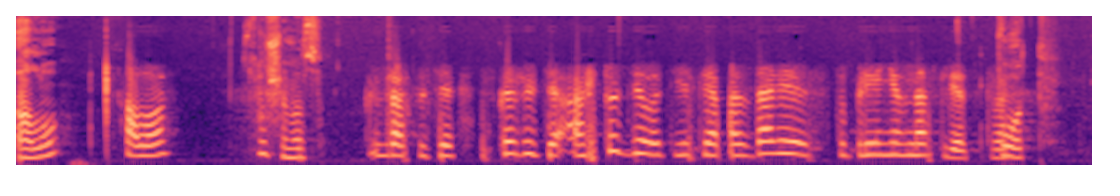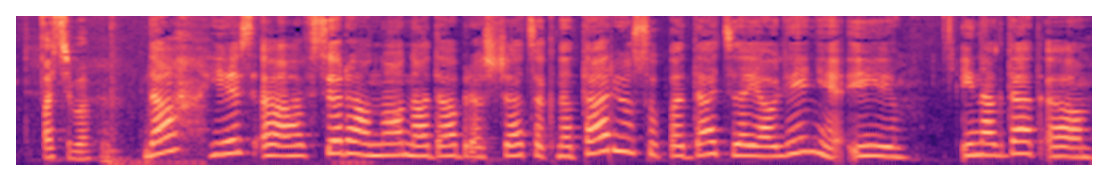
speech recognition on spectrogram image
Алло? Алло. Слушаем вас. Здравствуйте. Скажите, а что делать, если опоздали вступление в наследство? Вот. Спасибо. Да, есть. А, все равно надо обращаться к нотариусу, подать заявление и иногда а,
